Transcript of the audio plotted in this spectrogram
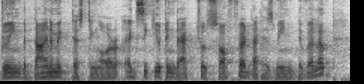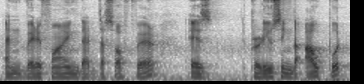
doing the dynamic testing or executing the actual software that has been developed and verifying that the software is producing the output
